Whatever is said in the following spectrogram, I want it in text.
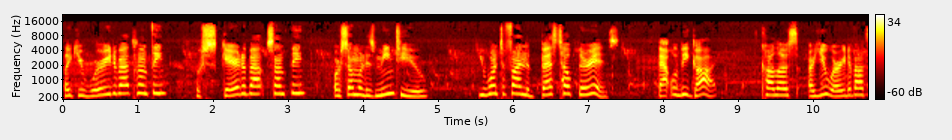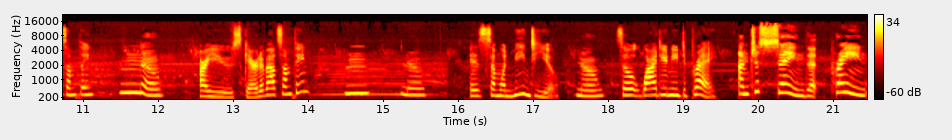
like you're worried about something, or scared about something, or someone is mean to you, you want to find the best help there is. That would be God. Carlos, are you worried about something? No, Are you scared about something? Mm, no, Is someone mean to you? no. So, why do you need to pray? I'm just saying that praying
